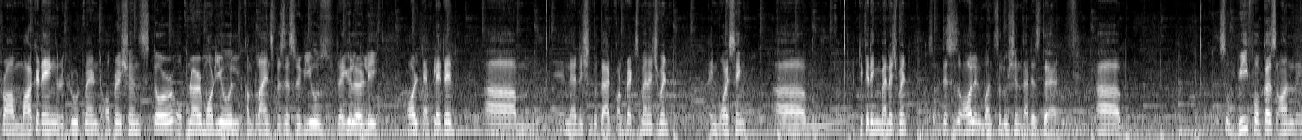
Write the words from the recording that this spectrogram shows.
from marketing, recruitment, operations, store opener module, compliance, business reviews regularly, all templated. Um, in addition to that, contracts management, invoicing, um, ticketing management. So this is all in one solution that is there. Uh, so we focus on the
